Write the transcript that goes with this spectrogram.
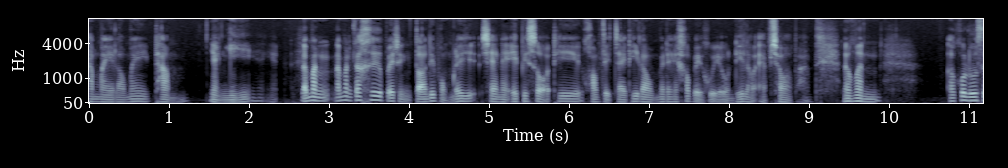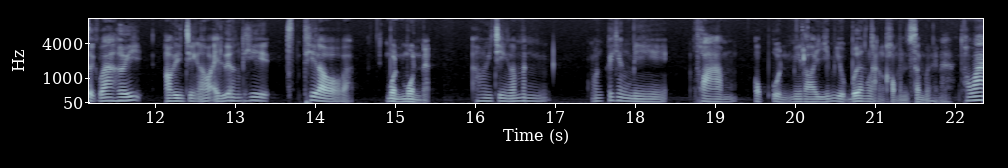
ทำไมเราไม่ทำอย่างนี้อย่างเงี้ยแล้วมันแล้วมันก็คือไปถึงตอนที่ผมได้แชร์ใน episode ที่ความเสียใจที่เราไม่ได้เข้าไปคุยกับคนที่เราแอบชอบครับ แล้วมันเราก็รู้สึกว่าเฮ้ย เอาจริง ๆ เอาไอ้เรื่องที่ที่เราแบบหม่นหม่นๆอะเอาจริง ๆ แล้วมันมันก็ยังมีความ อบอุ่นมีรอยยิ้มอยู่เบื้องหลังของมันเสมอนะ เพราะว่า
